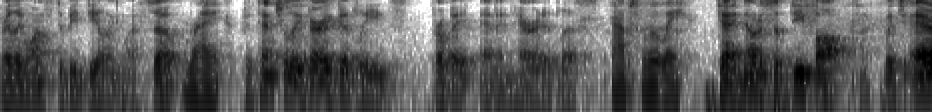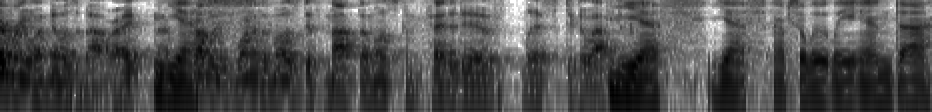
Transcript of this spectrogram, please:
really wants to be dealing with. So Right. potentially very good leads, probate and inherited lists. Absolutely. Okay, notice of default, which everyone knows about, right? Yes. Probably one of the most, if not the most competitive lists to go after. Yes, yes, absolutely. And uh,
